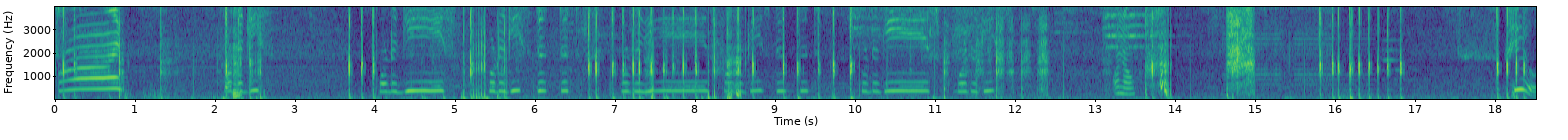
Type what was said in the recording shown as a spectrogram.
Time. Portuguese. Portuguese. Portuguese. Doot, doot. Portuguese. Portuguese. Doot, doot. Portuguese. Portuguese. Oh no. Phew.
